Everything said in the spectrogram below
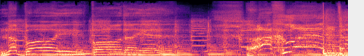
набої подає, Ах, лента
